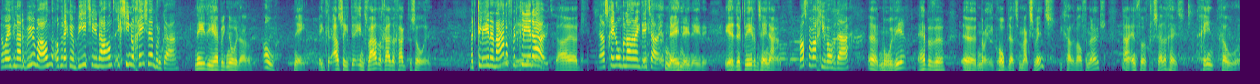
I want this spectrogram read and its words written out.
Nou even naar de buurman, ook lekker een biertje in de hand. Ik zie nog geen zwembroek aan. Nee, die heb ik nooit aan. Oh. Nee, ik, als ik in het water ga, dan ga ik er zo in. Met kleren aan of met kleren uit? Ja, ja. ja dat is geen onbelangrijk detail. Nee, nee, nee, nee. De kleren zijn aan. Wat verwacht je van vandaag? Uh, mooi weer hebben we. Uh, nou, ik hoop dat Max wint. Ik ga er wel vanuit. Nou, en veel gezelligheid. Geen gehoor.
